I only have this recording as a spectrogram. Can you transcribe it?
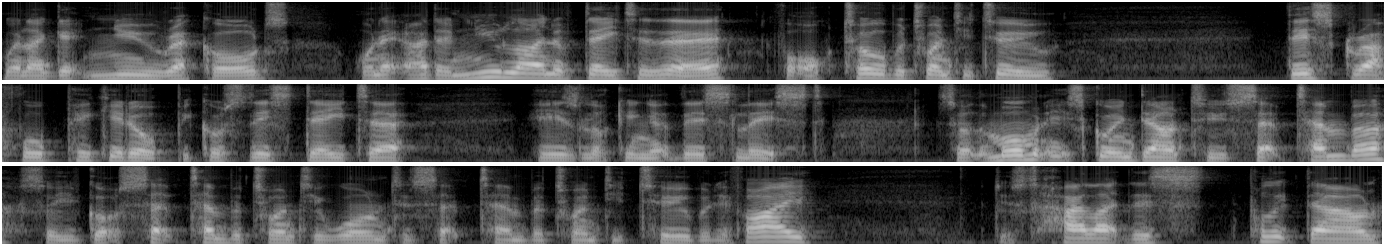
when I get new records. When I add a new line of data there for October 22, this graph will pick it up because this data is looking at this list. So at the moment it's going down to September. So you've got September 21 to September 22. But if I just highlight this, pull it down,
